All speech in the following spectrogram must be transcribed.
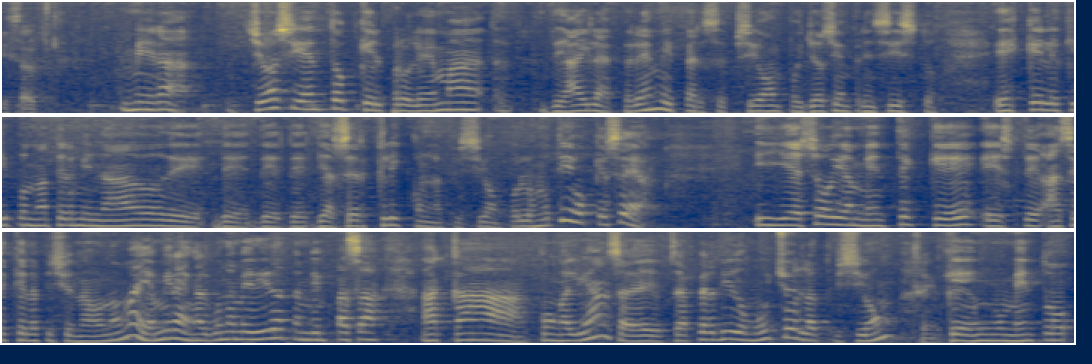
Mira, yo siento que el problema de Ayla, pero es mi percepción, pues yo siempre insisto, es que el equipo no ha terminado de, de- de- de- de hacer clic con la afición, por los motivos que sean. Y eso obviamente que este, hace que el aficionado no vaya. Mira, en alguna medida también pasa acá con Alianza. eh, se ha perdido mucho la afición que en un momento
